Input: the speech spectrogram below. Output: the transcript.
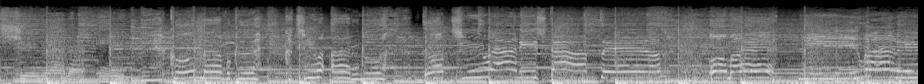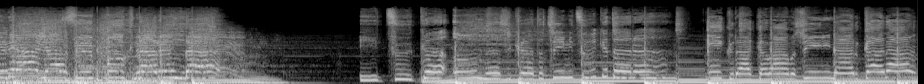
知らない。こんな僕価値はあるの？どちらにしたって？お前に言われりゃ安っぽくなるんだ。いつか同じ形見つけたらいくらかはマシになるかな。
